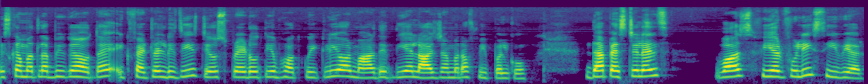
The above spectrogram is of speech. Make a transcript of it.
इसका मतलब भी क्या होता है? एक फेटल डिज़ीज़ जो स्प्रेड होती है बहुत क्विकली और मार देती है लार्ज नंबर ऑफ़ पीपल को। The pestilence was fearfully severe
